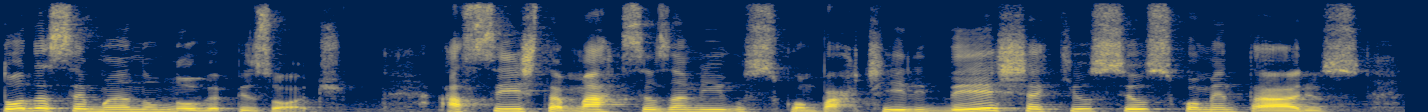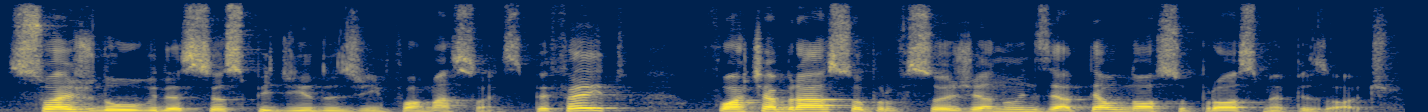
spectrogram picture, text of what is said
toda semana um novo episódio. Assista, marque seus amigos, compartilhe, deixe aqui os seus comentários, suas dúvidas, seus pedidos de informações. Perfeito? Forte abraço, sou o professor Jean Nunes e até o nosso próximo episódio.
